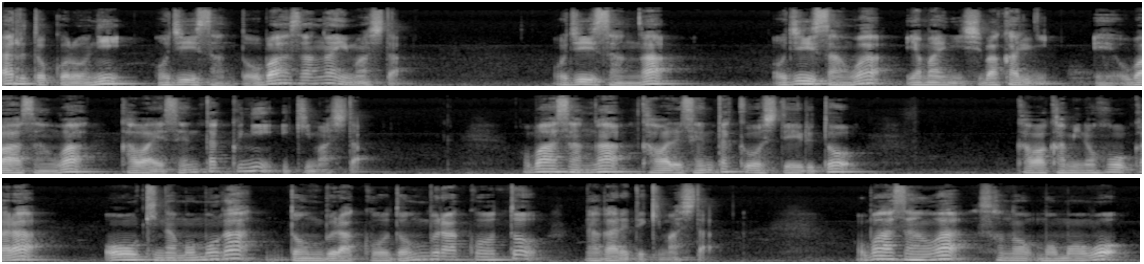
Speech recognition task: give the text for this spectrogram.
あるところにおじいさんとおばあさんがいました。おじいさんが、おじいさんは山に芝刈りに、えー、おばあさんは川へ洗濯に行きました。おばあさんが川で洗濯をしていると、川上の方から大きな桃がどんぶらこどんぶらこと流れてきました。おばあさんはその桃を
